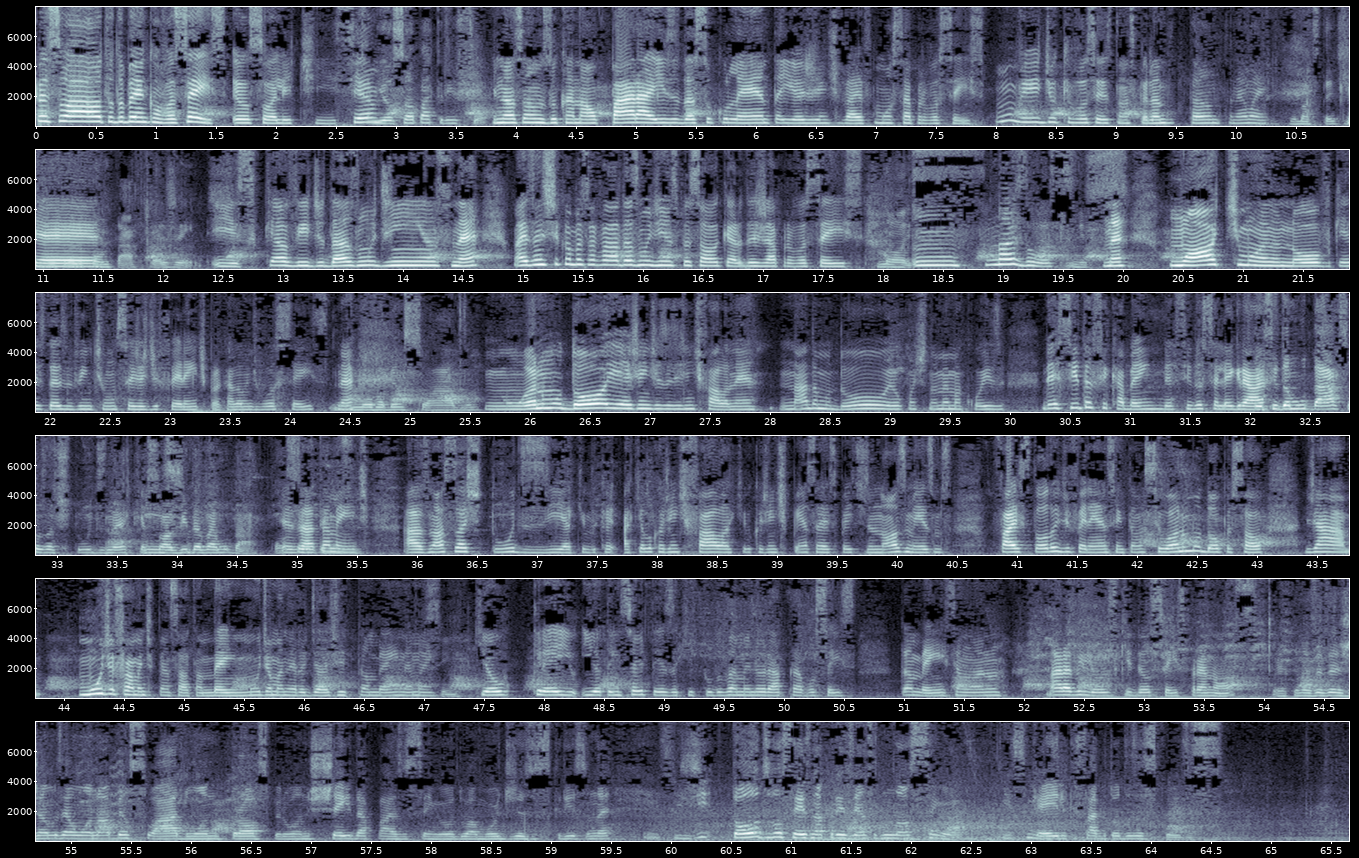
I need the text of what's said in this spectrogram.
pessoal, tudo bem com vocês? Eu sou a Letícia. E eu sou a Patrícia. E nós somos do canal Paraíso da Suculenta e hoje a gente vai mostrar pra vocês um vídeo que vocês estão esperando tanto, né mãe? Tem bastante que gente é... contato com a gente. Isso, que é o vídeo das mudinhas, né? Mas antes de começar a falar das mudinhas, pessoal, eu quero desejar pra vocês... Nós. Um, nós duas, Isso. né? Um ótimo ano novo, que esse 2021 seja diferente pra cada um de vocês, né? Um novo abençoado. Um ano mudou e a gente, às vezes a gente fala, né? Nada mudou, eu continuo a mesma coisa. Decida ficar bem, decida se alegrar. Decida mudar suas atitudes, né? Que a sua Isso. vida vai mudar. com Exatamente. As nossas atitudes e aquilo que, aquilo que a gente fala, aquilo que a gente pensa a respeito de nós mesmos, faz toda a diferença. Então, se o ano mudou, pessoal, já mude a forma de pensar também, mude a maneira de agir também, né, mãe? Sim. Que eu creio e eu tenho certeza que tudo vai melhorar pra vocês também. Esse é um ano maravilhoso que Deus fez pra nós. É, o que nós desejamos é um ano abençoado, um ano próspero, um ano cheio da paz do Senhor, do amor de Jesus Cristo, né? Isso. De todos vocês na presença do nosso Senhor. Isso Que é mesmo. Ele que sabe todas as coisas.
